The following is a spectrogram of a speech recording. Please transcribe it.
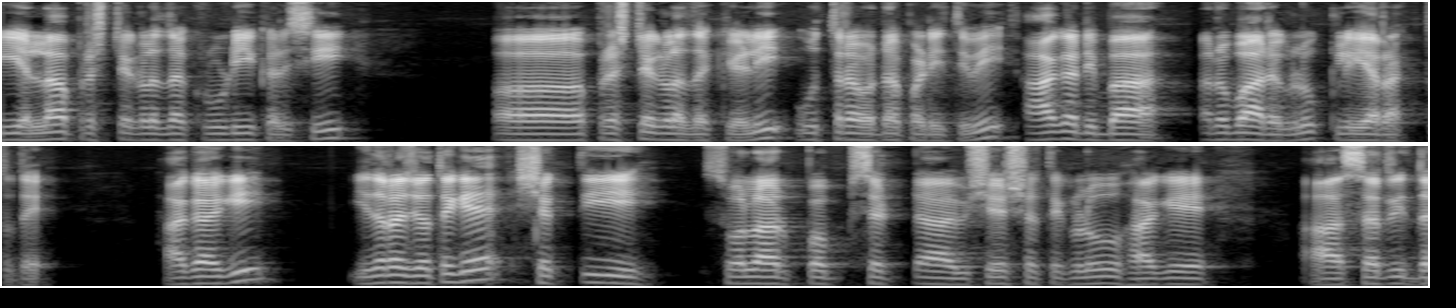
ಈ ಎಲ್ಲ ಪ್ರಶ್ನೆಗಳನ್ನು ಕ್ರೋಢೀಕರಿಸಿ ಪ್ರಶ್ನೆಗಳನ್ನು ಕೇಳಿ ಉತ್ತರವನ್ನು ಪಡಿತೀವಿ. ಆಗ ನಿಮ್ಮ ಅನುಮಾನಗಳು ಕ್ಲಿಯರ್ ಆಗ್ತದೆ. ಹಾಗಾಗಿ ಇದರ ಜೊತೆಗೆ ಶಕ್ತಿ ಸೋಲಾರ್ ಪಂಪ್ ಸೆಟ್ನ ವಿಶೇಷತೆಗಳು ಹಾಗೆ, ಆ ಸರ್ರಿದ್ದ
